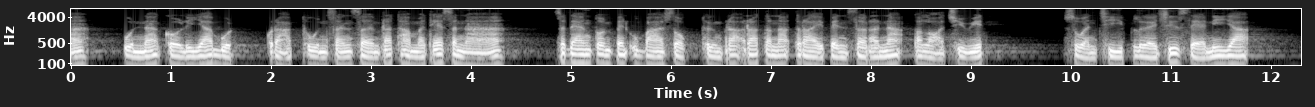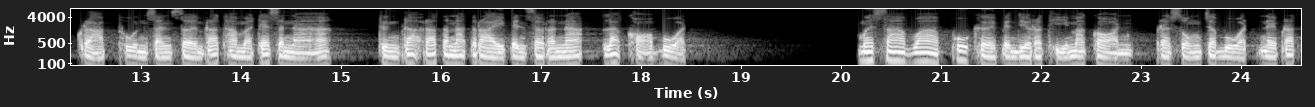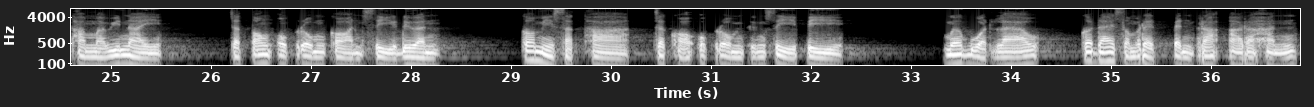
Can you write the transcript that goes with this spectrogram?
ปุณณโกริยบุตร กราบทูลสรรเสริญพระธรรมเทศนา แสดงตนเป็นอุบาสกถึงพระรัตนตรัยเป็นสรณะตลอดชีวิต ส่วนชีเปลือยชื่อเสนิยะ กราบทูลสรรเสริญพระธรรมเทศนา ถึงพระรัตนตรัยเป็นสรณะและขอบวช เมื่อทราบว่าผู้เคยเป็นเดรถีมาก่อน ประสงค์จะบวชในพระธรรมวินัย จะต้องอบรมก่อนสี่เดือน ก็มีศรัทธาจะขออบรมถึงสี่ปี เมื่อบวชแล้วก็ได้สำเร็จเป็นพระอรหันต์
